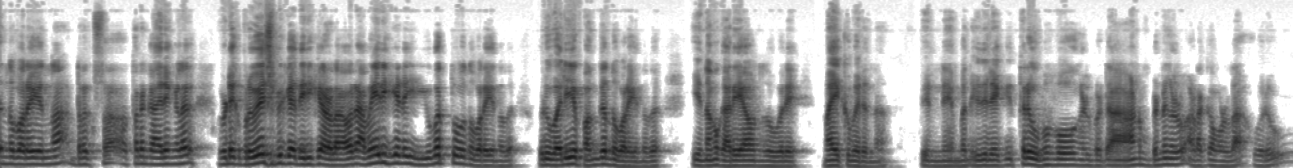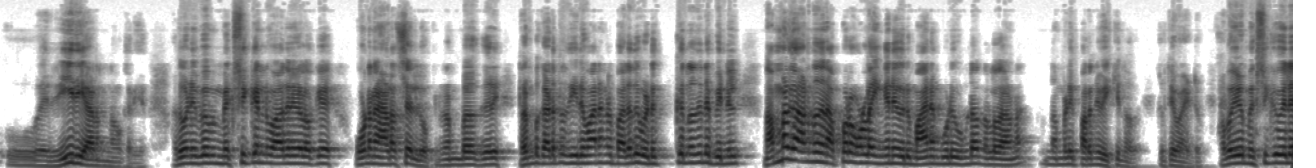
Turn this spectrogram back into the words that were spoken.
എന്ന് പറയുന്ന ഡ്രഗ്സ് അത്തരം കാര്യങ്ങൾ ഇവിടേക്ക് പ്രവേശിപ്പിക്കാതിരിക്കാനുള്ള അവർ അമേരിക്കയുടെ യുവത്വം എന്ന് പറയുന്നത് ഒരു വലിയ പങ്കെന്ന് പറയുന്നത് ഈ നമുക്കറിയാവുന്നതുപോലെ മയക്കുമരുന്ന്. പിന്നെ ഇതിലേക്ക് ഇത്ര ഉപഭോഗങ്ങൾപ്പെട്ട ആണും പെണ്ണുങ്ങളും അടക്കമുള്ള ഒരു രീതിയാണെന്ന് നമുക്കറിയാം. അതുകൊണ്ട് ഇപ്പോൾ മെക്സിക്കൻ വാതിലുകളൊക്കെ ഉടനെ അടച്ചല്ലോ. ട്രംപ് കയറി ട്രംപ് കടുത്ത തീരുമാനങ്ങൾ പലതും എടുക്കുന്നതിന് പിന്നിൽ നമ്മൾ കാണുന്നതിനപ്പുറമുള്ള ഇങ്ങനെ ഒരു മാനം കൂടി ഉണ്ടെന്നുള്ളതാണ് നമ്മൾ ഈ പറഞ്ഞു വെക്കുന്നത് കൃത്യമായിട്ടും. അപ്പോൾ ഈ മെക്സിക്കോയിൽ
